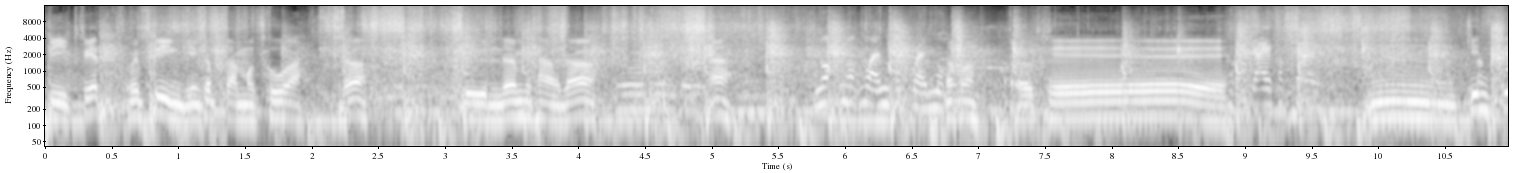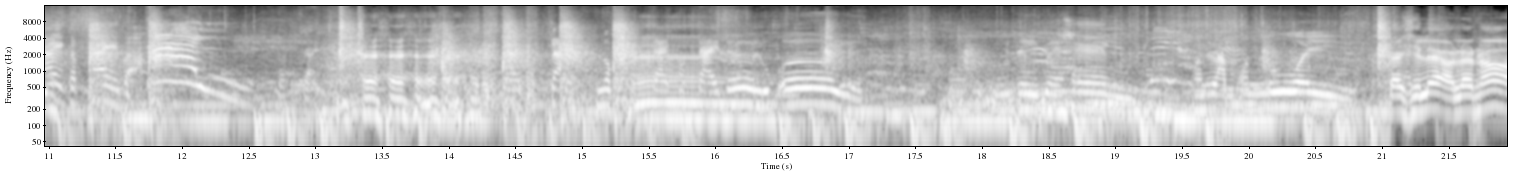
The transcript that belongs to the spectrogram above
ปีกเป็ดไว้ปิ้งกินกับตำมักทั่วเด้อตื่นเด้อไม่เท่าเด้อโดนอะงกงกไว้งกไว้หมดครับผมโอเค ขอบใจข อบใจอืมกินขอบกิใจนขอบใจบ่ะขอบใจใจงบใจขอบใจเด้อลูกเอ้ยดูดีไม่แห้งมันลำอ่อนรวยใกล้ชิแล้วแล้วเนาะ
